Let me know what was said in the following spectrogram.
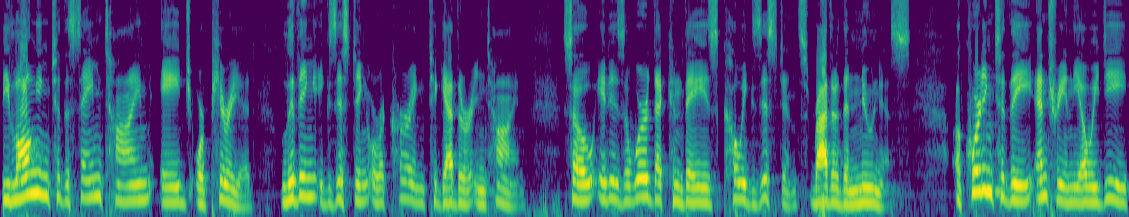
belonging to the same time, age, or period, living, existing, or occurring together in time. So it is a word that conveys coexistence rather than newness. According to the entry in the OED,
